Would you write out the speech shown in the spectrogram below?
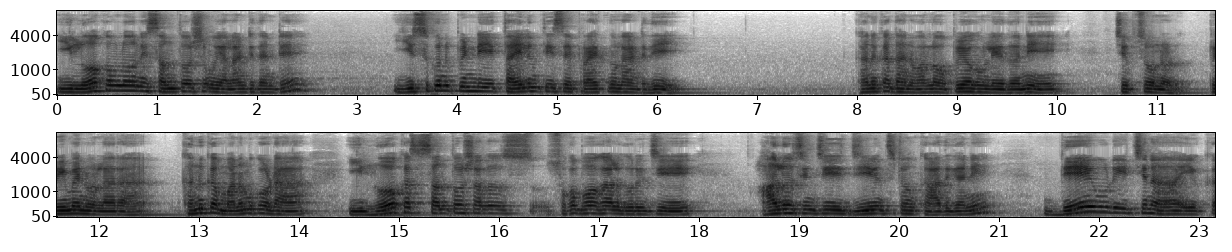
ఈ లోకంలోని సంతోషం ఎలాంటిదంటే ఇసుకను పిండి తైలం తీసే ప్రయత్నం లాంటిది. కనుక దానివల్ల ఉపయోగం లేదు అని చెప్తూ ఉన్నాడు. ప్రియమైన వాళ్ళారా కనుక మనము కూడా ఈ లోక సంతోషాలు సుఖభోగాల గురించి ఆలోచించి జీవించటం కాదు కానీ దేవుడు ఇచ్చిన ఈ యొక్క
